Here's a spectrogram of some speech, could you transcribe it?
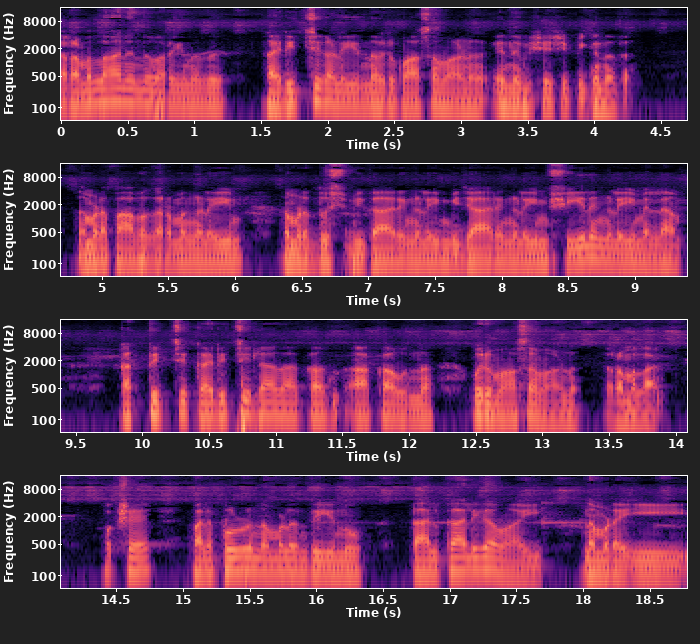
റമദാൻ എന്ന് പറയുന്നത് കരിച്ചു കളയുന്ന ഒരു മാസമാണ് എന്ന് വിശേഷിപ്പിക്കുന്നത്. നമ്മുടെ പാപകർമ്മങ്ങളെയും നമ്മുടെ ദുഷ്വികാരങ്ങളെയും വിചാരങ്ങളെയും ശീലങ്ങളെയും എല്ലാം കത്തിച്ച് കരിച്ചില്ലാതാക്കാ ആക്കാവുന്ന ഒരു മാസമാണ് റമദാൻ. പക്ഷേ പലപ്പോഴും നമ്മൾ എന്ത് ചെയ്യുന്നു? താൽക്കാലികമായി നമ്മുടെ ഈ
